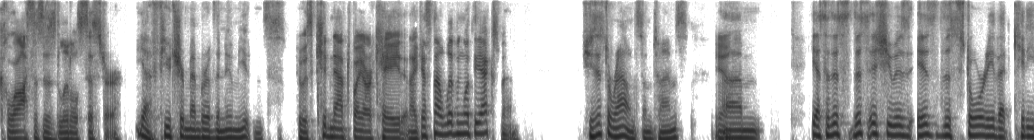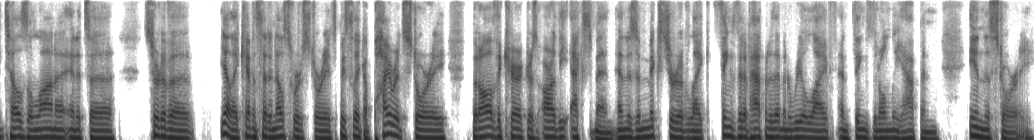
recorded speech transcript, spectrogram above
Colossus's little sister Yeah, future member of the New Mutants. who was kidnapped by Arcade and I guess now living with the X Men. She's just around sometimes. Yeah. Um, yeah. So this this issue is is the story that Kitty tells Alana, and it's a sort of a yeah, like Kevin said, an elsewhere story. It's basically like a pirate story, but all of the characters are the X Men, and there's a mixture of like things that have happened to them in real life and things that only happen in the story.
